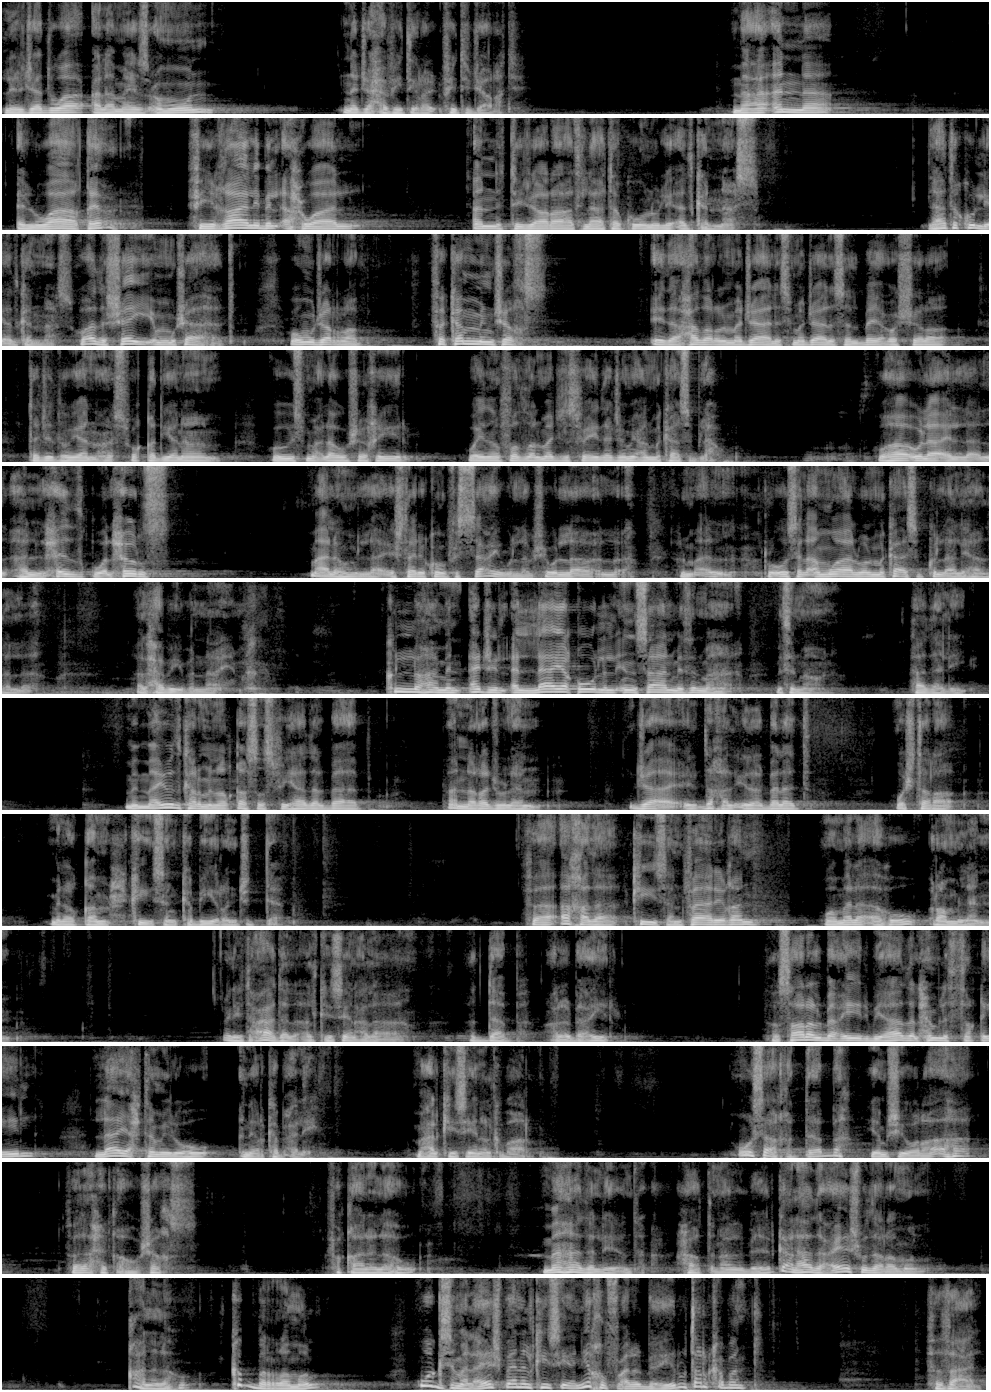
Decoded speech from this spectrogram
للجدوى على ما يزعمون نجح في في تجارته. مع أن الواقع في غالب الأحوال أن التجارات لا تكون لأذكى الناس. لا تكون لأذكى الناس وهذا شيء مشاهد ومجرب. فكم من شخص إذا حضر المجالس مجالس البيع والشراء تجده ينعس وقد ينام ويسمع له شخير وإذا انفض المجلس فإذا جميع المكاسب له. وهؤلاء الحذق والحرص ما لهم إلا يشتركون في السعي ولا ولا رؤوس الأموال والمكاسب كلها لهذا الحبيب النايم. كلها من أجل أن لا يقول الإنسان مثل ما مثل ما هنا. هذا لي. مما يذكر من القصص في هذا الباب أن رجلا جاء دخل إلى البلد واشترى من القمح كيسا كبيرا جدا. فأخذ كيسا فارغا وملأه رملا. يعني تعادل الكيسين على الدابة على البعير. فصار البعير بهذا الحمل الثقيل لا يحتمله أن يركب عليه مع الكيسين الكبار. وساق الدابة يمشي وراءها فلاحقه شخص فقال له ما هذا اللي أنت حاط على البعير قال هذا عيش وذا رمل. قال له كب الرمل واقسم العيش بين الكيسين يخف على البعير وتركب أنت. ففعل.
